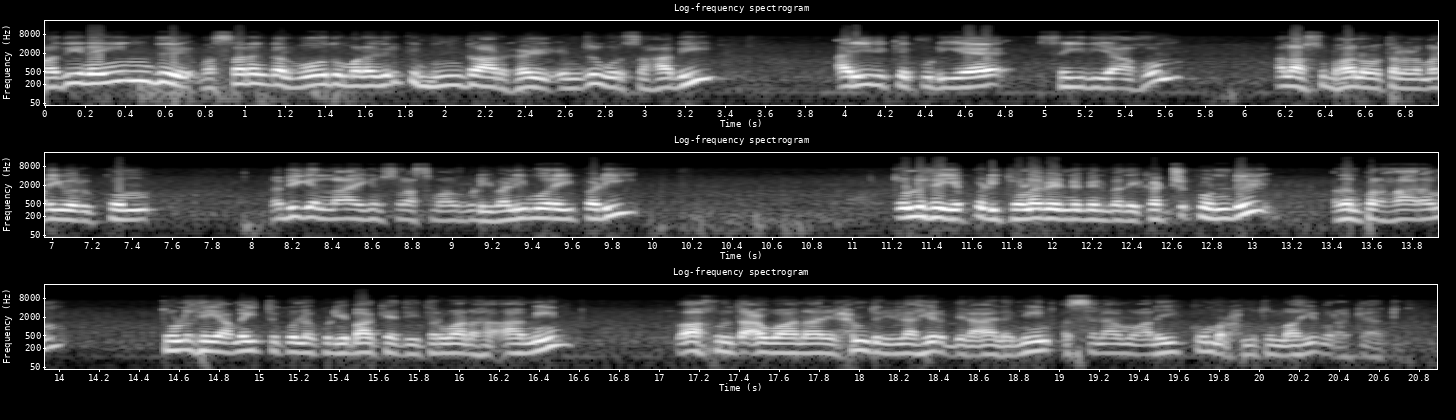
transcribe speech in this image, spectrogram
பதினைந்து வசனங்கள் ஓதும் அளவிற்கு நின்றார்கள் என்று ஒரு சஹாபி அறிவிக்கக்கூடிய செய்தியாகும். அல்லாஹ் சுபானு அனைவருக்கும் நபிகள் நாயகம் சுல்லாசம் அவர்களுடைய வழிமுறைப்படி தொழுகை எப்படி தொழ வேண்டும் என்பதை கற்றுக்கொண்டு அதன் பிரகாரம் தொழுகை அமைத்துக் கொள்ளக்கூடிய பாக்கியத்தை தருவானாக. ஆமீன். வாஹ்ரு தாவானா அலமதுல்லாஹி ரபில் ஆலமீன். அஸ்லாம் வலைக்கம் வரஹ்மத்துல்லாஹி வரகாத்துஹு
